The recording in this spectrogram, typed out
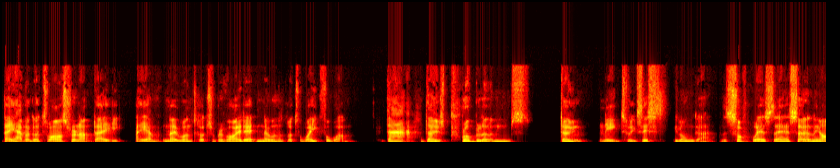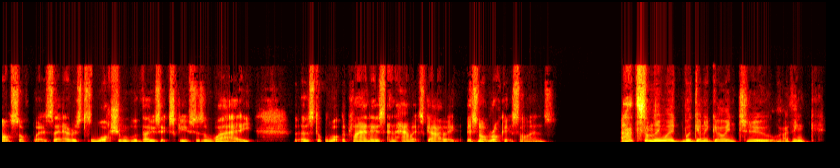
They haven't got to ask for an update. They have no one's got to provide it, and no one's got to wait for one that those problems don't need to exist any longer. The software's there, certainly our software's there, is to wash all of those excuses away as to what the plan is and how it's going. It's not rocket science. That's something we're, we're going to go into, I think,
